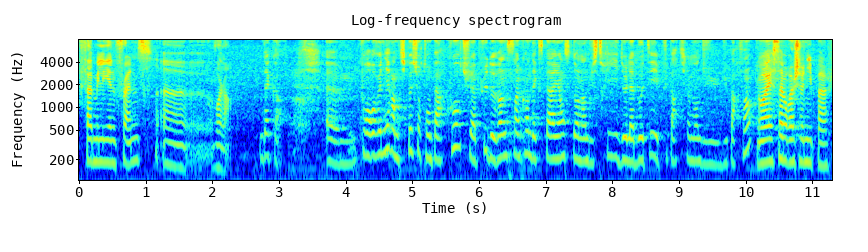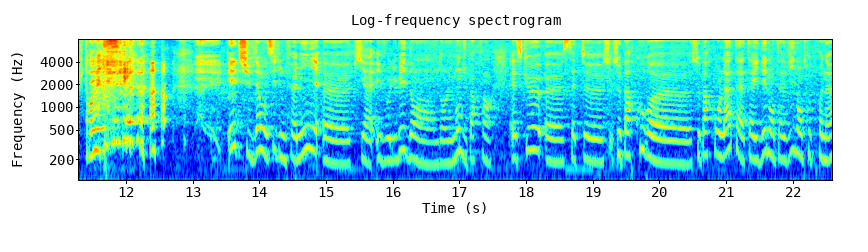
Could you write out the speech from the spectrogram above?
Family and Friends. voilà. D'accord. Pour en revenir un petit peu sur ton parcours, tu as plus de 25 ans d'expérience dans l'industrie de la beauté et plus particulièrement du, parfum. Ouais, ça me rajeunit pas, je te remercie. et tu viens aussi d'une famille qui a évolué dans, dans, le monde du parfum. Est-ce que cette, ce parcours, ce parcours-là t'a aidé dans ta vie d'entrepreneur?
